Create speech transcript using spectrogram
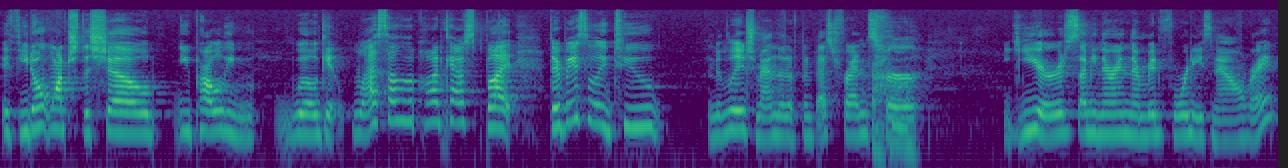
if you don't watch the show, you probably will get less out of the podcast, but they're basically two middle-aged men that have been best friends Uh-huh. for years. I mean, they're in their mid 40s now, right?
